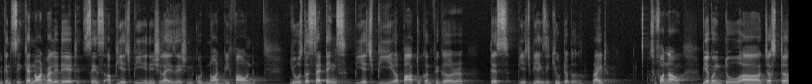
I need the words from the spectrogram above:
you can see cannot validate since a PHP initialization could not be found. Use the settings PHP uh, path to configure this PHP executable, right? So for now, we are going to uh, just uh,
